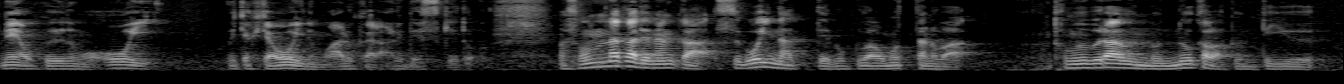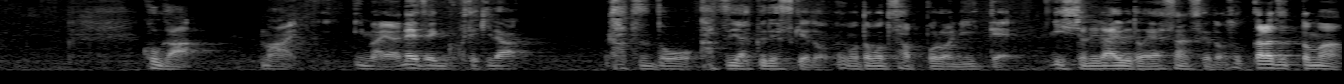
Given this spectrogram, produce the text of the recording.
ね送るのも多いむちゃくちゃ多いのもあるからあれですけど、まあ、その中でなんかすごいなって僕は思ったのはトム・ブラウンの布川君っていう子がまあ今やね全国的な活動活躍ですけどもともと札幌にいて一緒にライブとかやってたんですけどそこからずっとまあ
